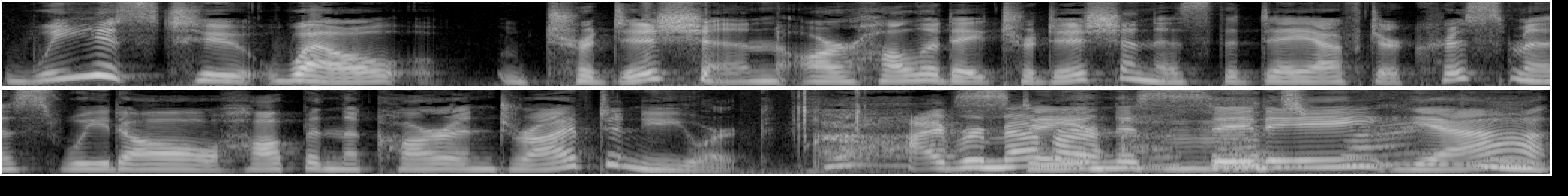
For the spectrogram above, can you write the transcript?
we used to well tradition our holiday tradition is the day after christmas we'd all hop in the car and drive to new york I remember stay in the city yeah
